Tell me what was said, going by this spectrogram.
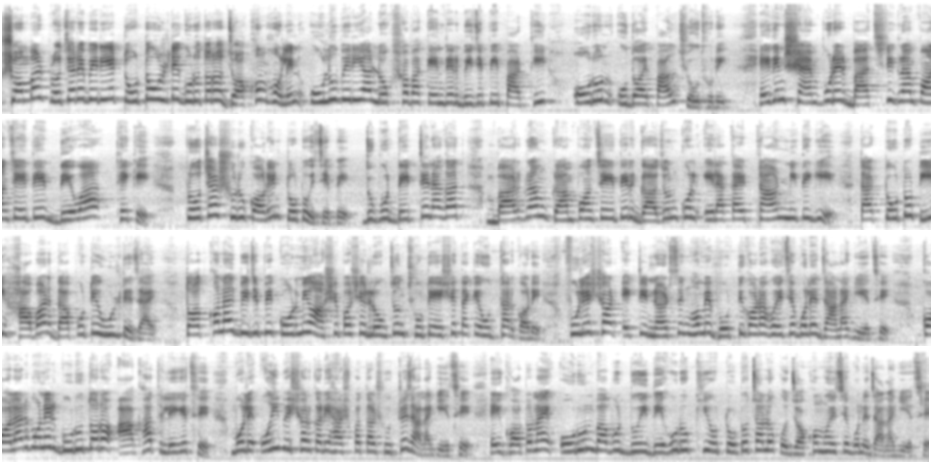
সোমবার প্রচারে বেরিয়ে টোটো উল্টে গুরুতর জখম হলেন উলুবেরিয়া লোকসভা কেন্দ্রের বিজেপি প্রার্থী অরুণ উদয় পাল চৌধুরী। এদিন শ্যামপুরের বাচরি গ্রাম পঞ্চায়েতের দেওয়া থেকে প্রচার শুরু করেন টোটোয় চেপে। দুপুর দেড়টে নাগাদ বারগ্রাম গ্রাম পঞ্চায়েতের গাজনকোল এলাকায় টার্ন নিতে গিয়ে তার টোটোটি হাবার দাপটে উল্টে যায়। তৎক্ষণাৎ বিজেপি কর্মী ও আশেপাশের লোকজন ছুটে এসে তাকে উদ্ধার করে। ফুলেশ্বর একটি নার্সিংহোমে ভর্তি করা হয়েছে বলে জানা গিয়েছে। কলার বনের গুরুতর আঘাত লেগেছে বলে ওই বেসরকারি হাসপাতাল সূত্রে জানা গিয়েছে। এই ঘটনায় অরুণবাবুর দুই দেহরক্ষী ও টোটো চালকও জখম হয়েছে বলে জানা গিয়েছে।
